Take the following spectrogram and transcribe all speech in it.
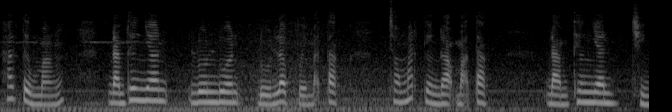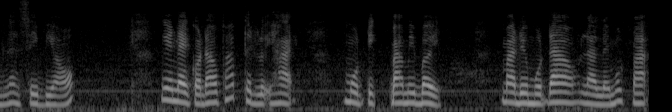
Hắc tử mắng, Đám thương nhân luôn luôn đối lập với mã tặc Trong mắt cường đạo mã tặc Đám thương nhân chính là dê béo. Người này có đao pháp thật lợi hại, Một địch 37 Mà đều một đao là lấy một mạng,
